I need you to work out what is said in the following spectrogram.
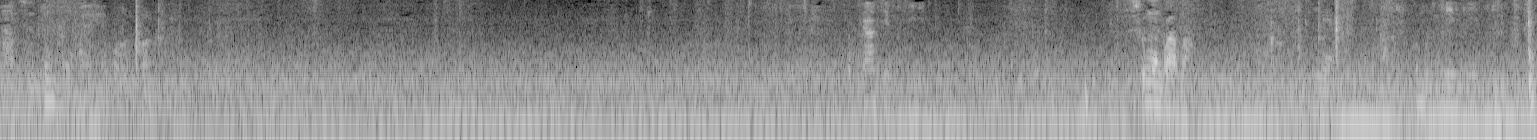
หาซื้อตุ้มผมใหม่ให้บอลก่อน เก้าสิบกีชั่วโมงกว่าป่ะเนี่ยสมุนยีนดีฟิน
